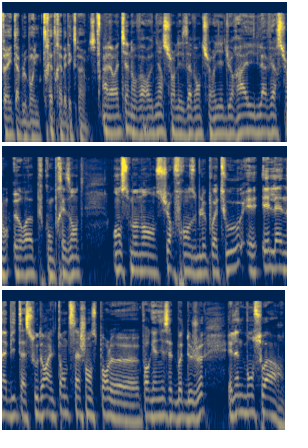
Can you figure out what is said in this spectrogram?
véritablement une très très belle expérience. Alors Étienne, on va revenir sur les aventuriers du rail, la version Europe qu'on présente en ce moment sur France Bleu Poitou. Et Hélène habite à Soudan, elle tente sa chance pour, le, pour gagner cette boîte de jeu. Hélène, bonsoir.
